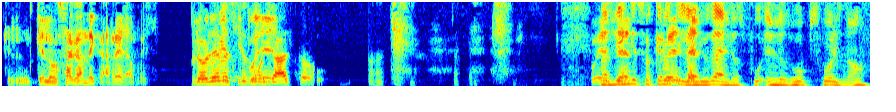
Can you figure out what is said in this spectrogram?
que, lo sacan de carrera, pues. El problema es que es muy alto. Más bien eso creo que le ayuda en los, en los whoops full, ¿no?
